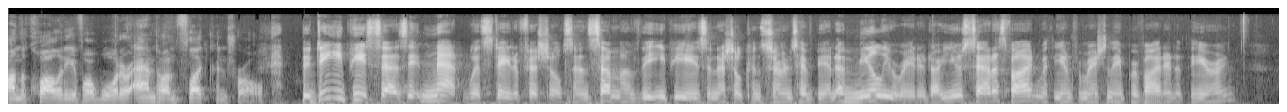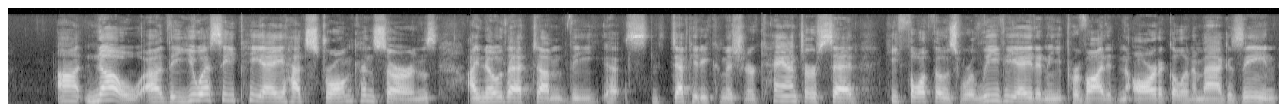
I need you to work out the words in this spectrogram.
on the quality of our water and on flood control. The DEP says it met with state officials, and some of the EPA's initial concerns have been ameliorated. Are you satisfied with the information they provided at the hearing? Uh, no, uh, the U.S. EPA had strong concerns. I know that um, the uh, Deputy Commissioner Cantor said he thought those were alleviated and he provided an article in a magazine.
